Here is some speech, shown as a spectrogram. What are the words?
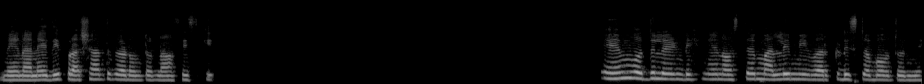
నేననేది ప్రశాంత్ గాడు ఉంటున్న ఆఫీస్‌కి. ఏం వద్దులేండి. నేనొస్తే మళ్ళీ మీ వర్క్ డిస్టర్బ్ అవుతుంది.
